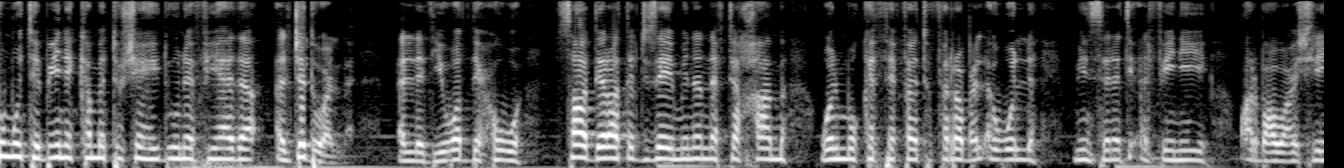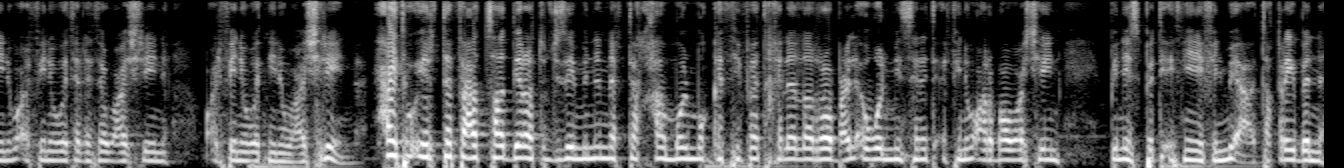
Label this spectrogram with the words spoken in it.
متابعين كما تشاهدون في هذا الجدول الذي يوضح صادرات الجزائر من النفط الخام والمكثفات في الربع الأول من سنة 2024 و2023 و2022 حيث ارتفعت صادرات الجزائر من النفط الخام والمكثفات خلال الربع الأول من سنة 2024 بنسبة 2% تقريبا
